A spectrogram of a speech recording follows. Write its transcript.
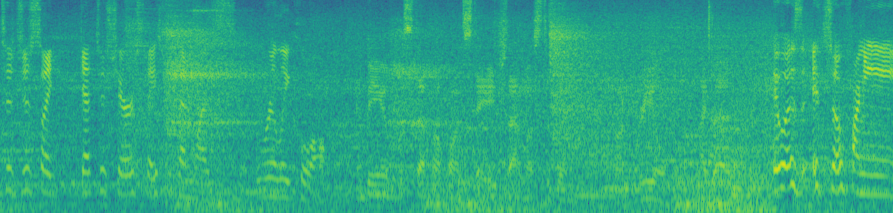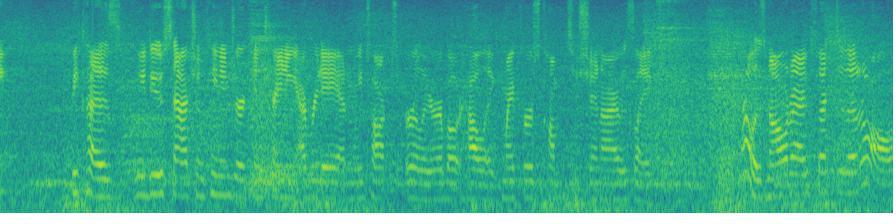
to just like get to share space with them was really cool. And being able to step up on stage, that must have been unreal. I bet. It was it's so funny because we do snatch and clean and jerk in training every day and we talked earlier about how like my first competition I was like that was not what I expected at all.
